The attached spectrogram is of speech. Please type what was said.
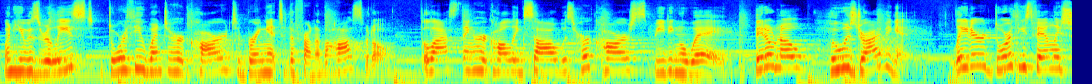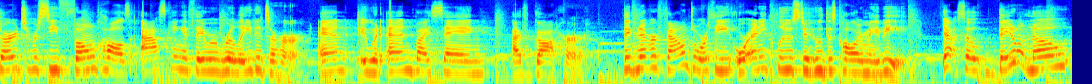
When he was released, Dorothy went to her car to bring it to the front of the hospital. The last thing her colleague saw was her car speeding away. They don't know who was driving it. Later, Dorothy's family started to receive phone calls asking if they were related to her, and it would end by saying, I've got her. They've never found Dorothy or any clues to who this caller may be. Yeah, so they don't know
